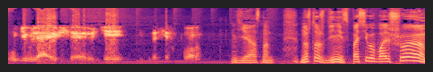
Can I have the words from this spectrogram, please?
Удивляющее людей до сих пор. Ясно. Ну что ж, Денис, спасибо большое.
